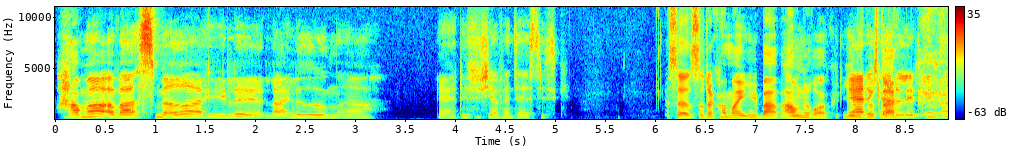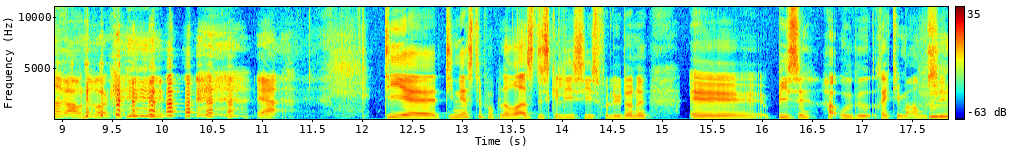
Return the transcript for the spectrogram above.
hammer og bare smadre hele lejligheden. Og ja, det synes jeg er fantastisk. Så, så der kommer egentlig bare Ragnarok hjemme Ja, det hos gør dig. det lidt. Indre Ragnarok. ja. De, øh, de næste par plader, altså det skal lige siges for lytterne, øh, Bisse har udgivet rigtig meget musik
